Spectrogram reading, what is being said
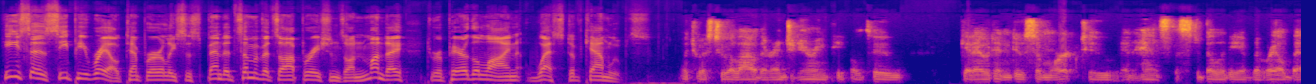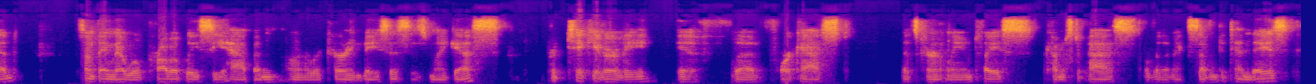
He says CP Rail temporarily suspended some of its operations on Monday to repair the line west of Kamloops which was to allow their engineering people to get out and do some work to enhance the stability of the rail bed. Something that we'll probably see happen on a recurring basis is my guess, particularly if the forecast that's currently in place comes to pass over the next seven to 10 days.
